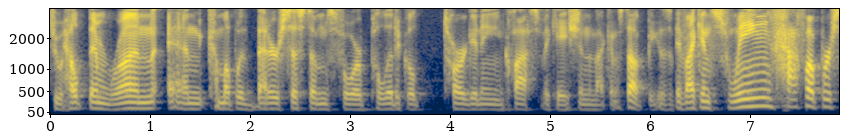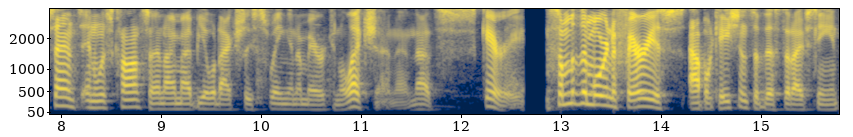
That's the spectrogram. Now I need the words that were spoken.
to help them run and come up with better systems for political targeting and classification and that kind of stuff. Because if I can swing half a percent in Wisconsin, I might be able to actually swing an American election, and that's scary. Some of the more nefarious applications of this that I've seen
